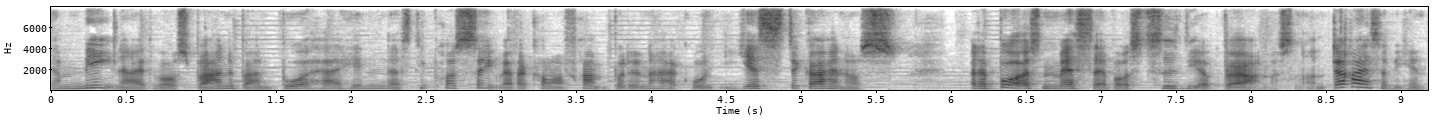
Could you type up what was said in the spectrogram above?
Jeg mener, at vores barnebarn bor herhenne. Lad os lige prøve at se, hvad der kommer frem på den her grund. Yes, det gør han også. Og der bor også en masse af vores tidligere børn og sådan noget. Der rejser vi hen.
